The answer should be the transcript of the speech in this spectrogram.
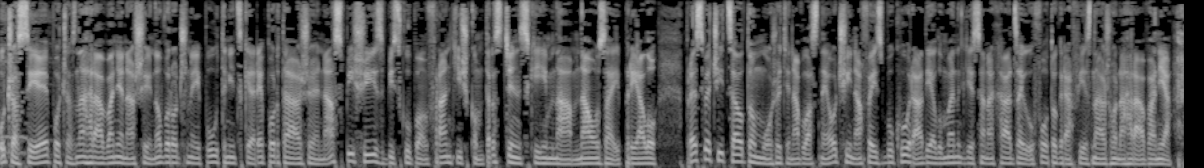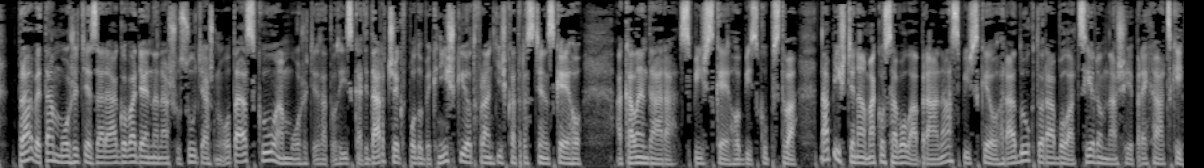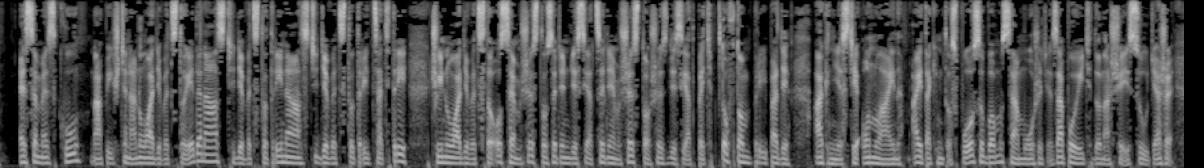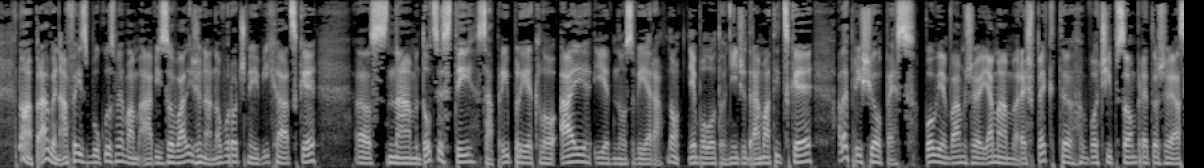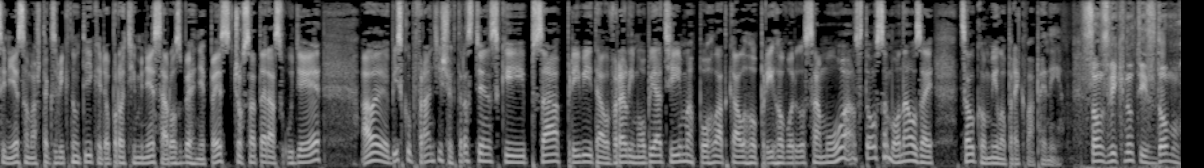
Počasie počas nahrávania našej novoročnej pútnické reportáže na Spiši s biskupom Františkom Trstenským nám naozaj prialo. Presvedčiť sa o tom môžete na vlastné oči na Facebooku Rádia Lumen, kde sa nachádzajú fotografie z nášho nahrávania. Práve tam môžete zareagovať aj na našu súťažnú otázku a môžete za to získať darček v podobe knižky od Františka Trstenského a kalendára Spišského biskupstva. Napíšte nám, ako sa volá brána Spišského hradu, ktorá bola cieľom našej prechádzky. SMS-ku napíšte na 0911 913 933 či 0908 677 665. To v tom prípade, ak nie ste online. Aj takýmto spôsobom sa môžete zapojiť do našej súťaže. No a práve na Facebooku sme vám avizovali, že na novoročnej vychádzke s nám do cesty sa priplietlo aj jedno zviera. No, nebolo to nič dramatické, ale prišiel pes. Poviem vám, že ja mám rešpekt voči psom, pretože asi nie som až tak zvyknutý, keď oproti mne sa rozbehne pes, čo sa teraz udeje. Ale biskup František Trstenský psa privítal vrelým objatím, pohľadkal ho, prihovoril sa mu a z toho som bol naozaj celkom milo prekvapený. Som zvyknutý z domu.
